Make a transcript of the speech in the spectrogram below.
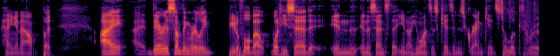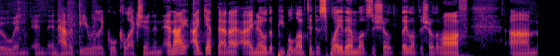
hanging out. But I, I, there is something really beautiful about what he said in the, in the sense that you know he wants his kids and his grandkids to look through and and, and have it be a really cool collection. And and I I get that. I, I know that people love to display them, loves to show they love to show them off. Um,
